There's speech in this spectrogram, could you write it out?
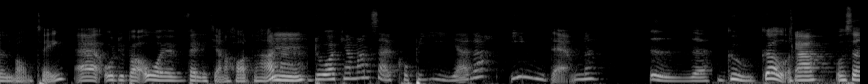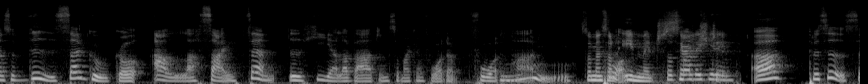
eller någonting. Eh, och du bara, åh jag vill väldigt gärna ha den här. Mm. Då kan man så här kopiera in den i Google. Ja, Och sen så visar Google alla sajten i hela världen som man kan få den, få den här. Ooh. Som en sån image Så search typ. Ja, precis.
